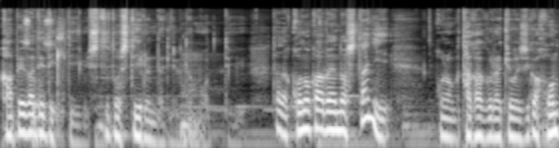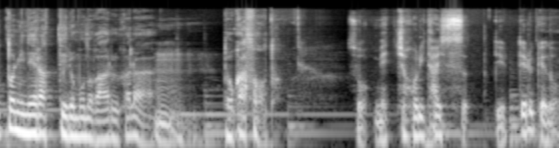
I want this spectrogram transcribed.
壁が出てきている、出土しているんだけれどもっていう。ただこの壁の下に、この高倉教授が本当に狙っているものがあるからう、ん。どかそうと。そう、めっちゃ掘りたいっすって言ってるけど、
